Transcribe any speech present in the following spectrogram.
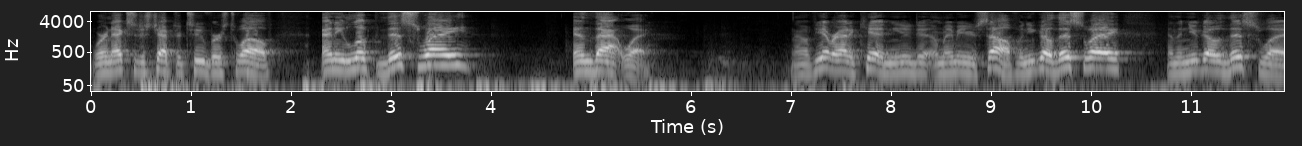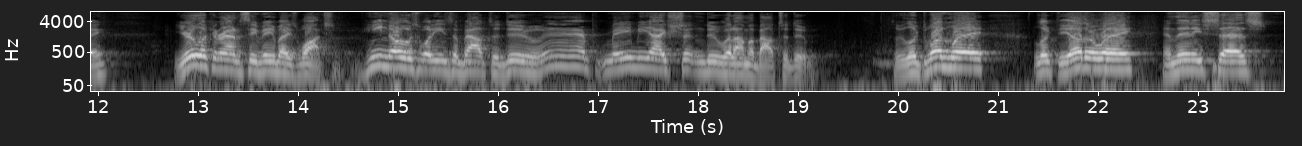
We're in Exodus chapter 2, verse 12 and he looked this way and that way. Now, if you ever had a kid, and you did, or maybe yourself, when you go this way and then you go this way, you're looking around to see if anybody's watching. He knows what he's about to do. Eh, maybe I shouldn't do what I'm about to do. So he looked one way, looked the other way, and then he says,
